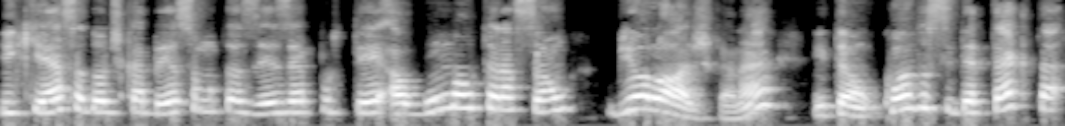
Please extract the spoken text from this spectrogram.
e que essa dor de cabeça muitas vezes é por ter alguma alteração biológica, né? Então, quando se detecta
